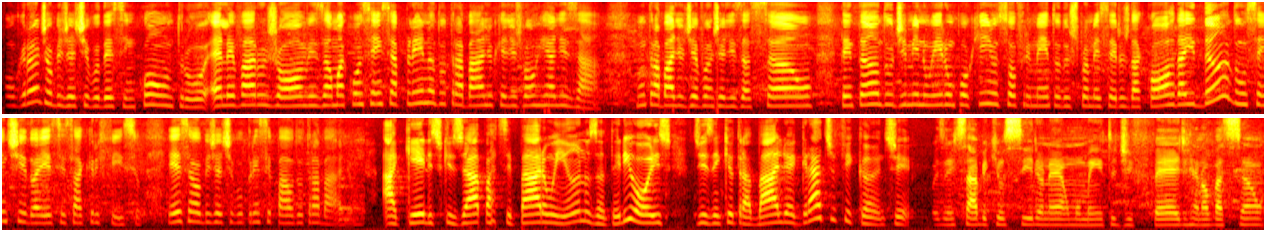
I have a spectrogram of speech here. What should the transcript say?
O grande objetivo desse encontro é levar os jovens a uma consciência plena do trabalho que eles vão realizar. Um trabalho de evangelização, tentando diminuir um pouquinho o sofrimento dos promesseiros da corda e dando um sentido a esse sacrifício. Esse é o objetivo principal do trabalho. Aqueles que já participaram em anos anteriores dizem que o trabalho é gratificante. Pois a gente sabe que o Sírio né, é um momento de fé, de renovação,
